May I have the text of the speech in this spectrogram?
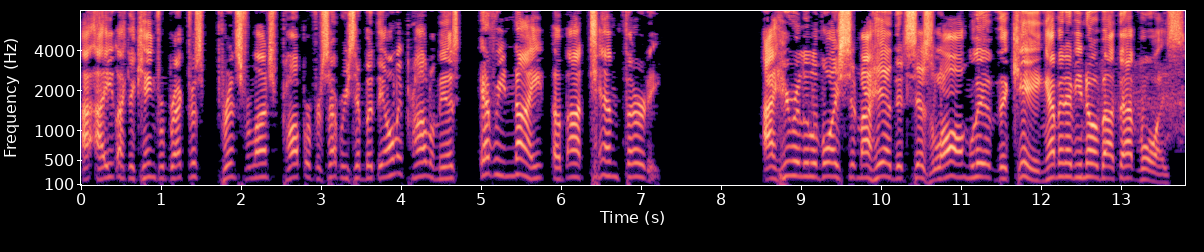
I, I eat like a king for breakfast, prince for lunch, pauper for supper. He said, but the only problem is every night about 1030, I hear a little voice in my head that says, long live the king. How many of you know about that voice?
